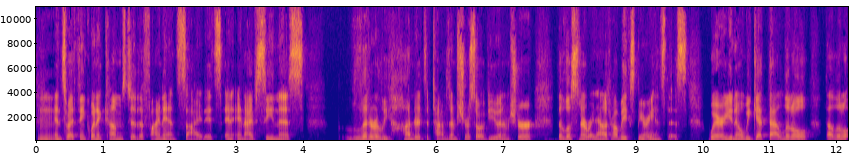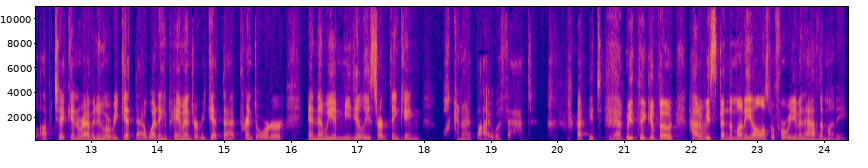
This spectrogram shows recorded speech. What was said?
Hmm. And so I think when it comes to the finance side, it's and, and I've seen this literally hundreds of times. I'm sure so have you, and I'm sure the listener right now has probably experienced this, where you know we get that little that little uptick in revenue, or we get that wedding payment, or we get that print order, and then we immediately start thinking, what can I buy with that? right? Yep. We think about how do we spend the money almost before we even have the money,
